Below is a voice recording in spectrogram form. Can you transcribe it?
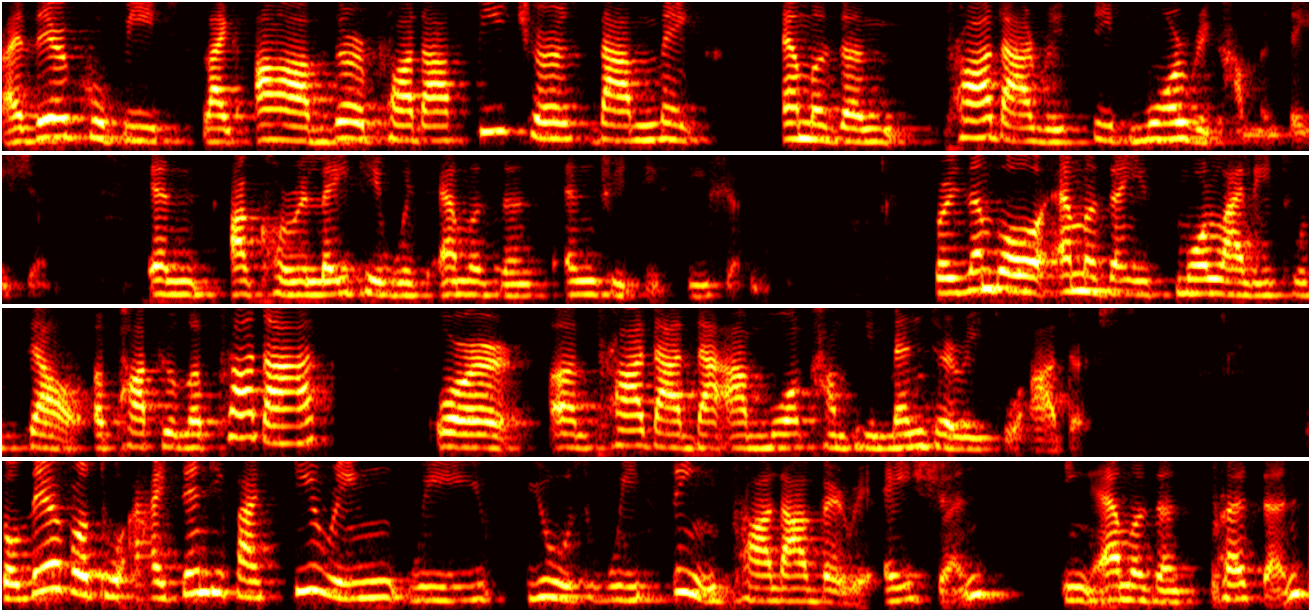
right? There could be like unobserved product features that make Amazon product receive more recommendations and are correlated with Amazon's entry decisions. For example, Amazon is more likely to sell a popular product or a product that are more complementary to others. So therefore, to identify steering, we use within product variation in Amazon's presence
